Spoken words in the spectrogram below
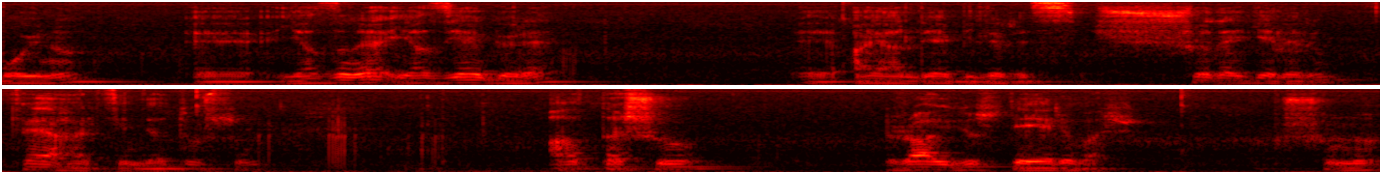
boyunu e, yazına yazıya göre e, ayarlayabiliriz. Şöyle gelelim. F harfinde dursun. Altta şu radius değeri var. Şunu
